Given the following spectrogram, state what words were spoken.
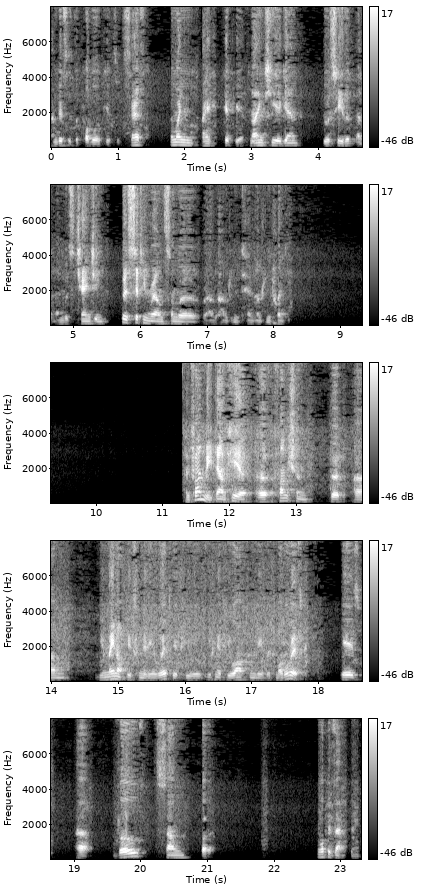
and this is the probability of success. And when I hit the F9 key again, you'll see that that number is changing. It's sitting around somewhere around 110, 120. And finally, down here, uh, a function that um, you may not be familiar with, if you, even if you are familiar with ModelRisk, is uh, Vose sum product. What does that mean?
